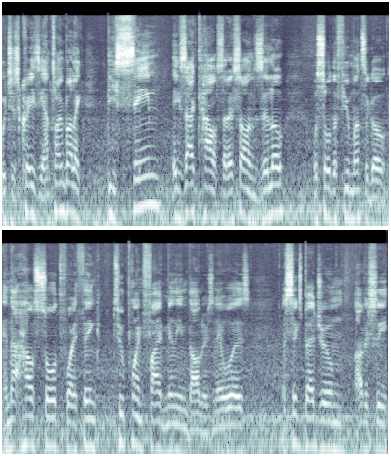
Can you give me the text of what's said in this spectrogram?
which is crazy. I'm talking about like the same exact house that I saw on Zillow was sold a few months ago, and that house sold for I think 2.5 million dollars, and it was a six bedroom, obviously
